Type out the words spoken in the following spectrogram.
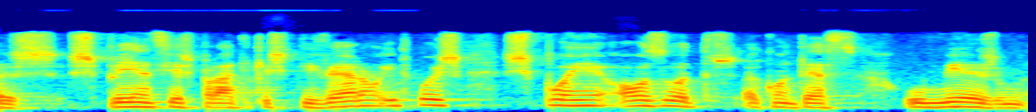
as experiências práticas que tiveram e depois expõem aos outros. Acontece o mesmo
